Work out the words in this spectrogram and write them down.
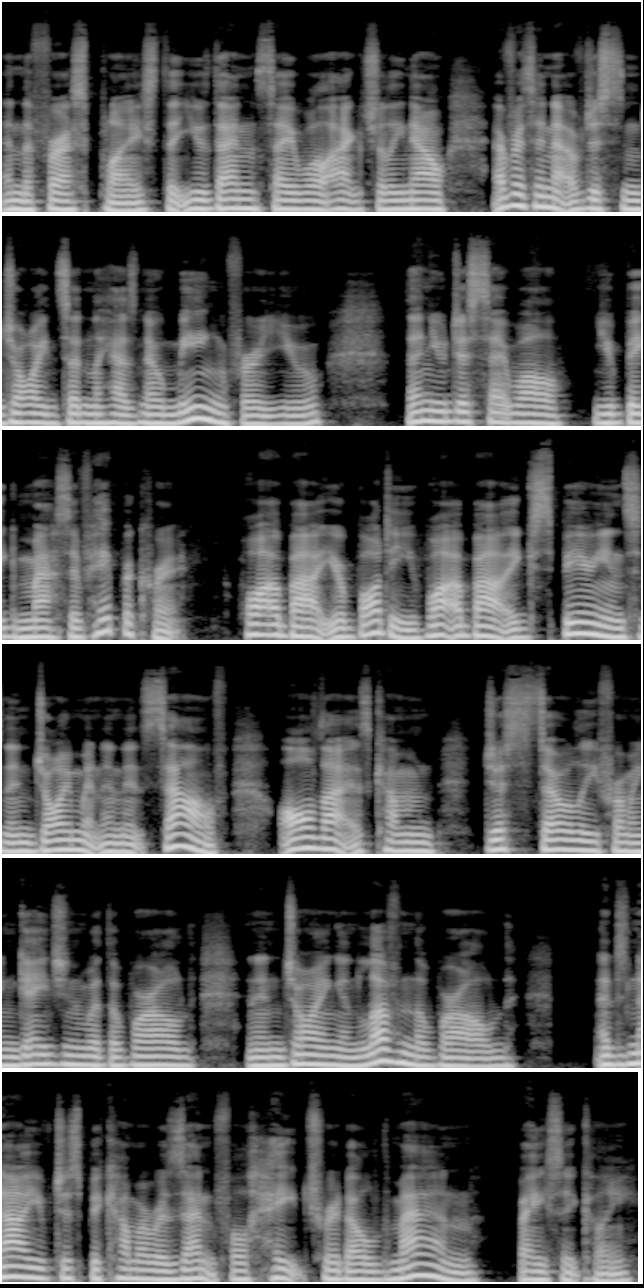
in the first place that you then say, well, actually, now everything that I've just enjoyed suddenly has no meaning for you, then you just say, well, you big, massive hypocrite. What about your body? What about experience and enjoyment in itself? All that has come just solely from engaging with the world and enjoying and loving the world. And now you've just become a resentful, hatred old man, basically.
